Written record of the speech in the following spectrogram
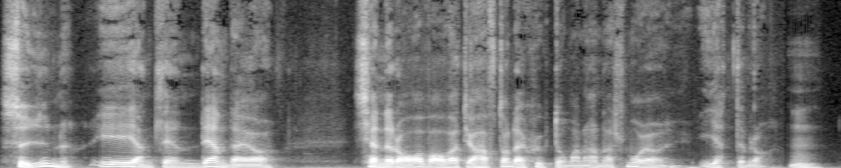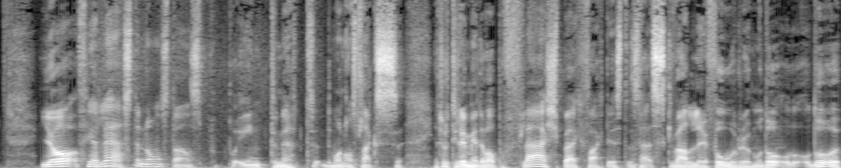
syn. är egentligen det enda jag känner av av att jag haft de där sjukdomarna. Annars mår jag jättebra. Mm. Ja, för jag läste någonstans på- internet, det var någon slags, jag tror till och med det var på Flashback faktiskt, en sån här skvallerforum. Och då, och då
